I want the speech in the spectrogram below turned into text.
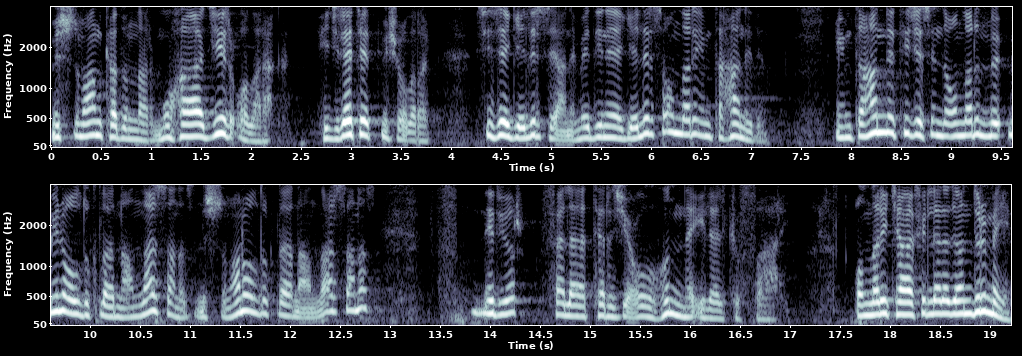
Müslüman kadınlar muhacir olarak, hicret etmiş olarak size gelirse yani Medine'ye gelirse onları imtihan edin. İmtihan neticesinde onların mümin olduklarını anlarsanız, Müslüman olduklarını anlarsanız ne diyor? فَلَا تَرْجِعُوهُنَّ اِلَى الْكُفَّارِ Onları kafirlere döndürmeyin.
